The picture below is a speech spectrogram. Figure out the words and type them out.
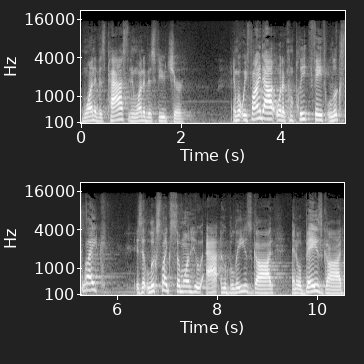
one of his past and one of his future. And what we find out what a complete faith looks like is it looks like someone who, at, who believes God and obeys God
